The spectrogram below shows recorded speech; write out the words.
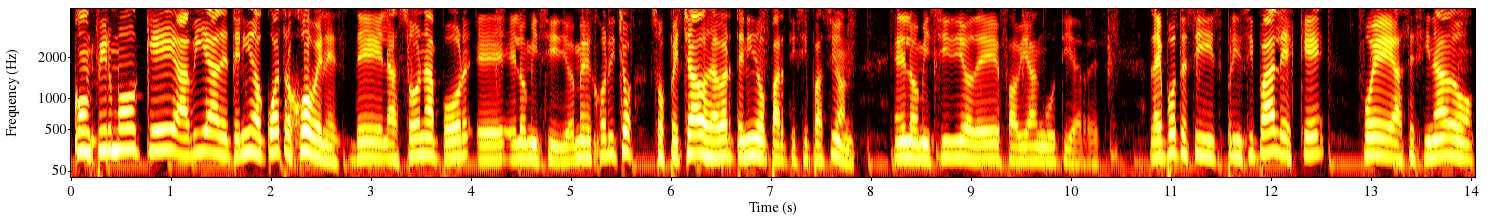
confirmó que había detenido a cuatro jóvenes de la zona por eh, el homicidio, mejor dicho, sospechados de haber tenido participación en el homicidio de Fabián Gutiérrez. La hipótesis principal es que fue asesinado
